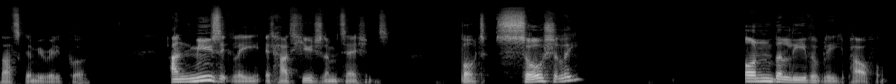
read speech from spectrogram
that's going to be really poor. And musically, it had huge limitations, but socially, unbelievably powerful.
